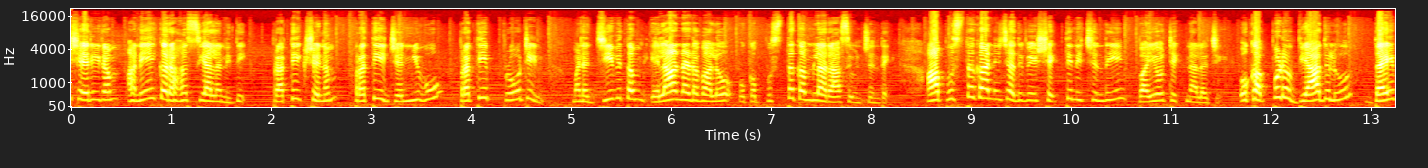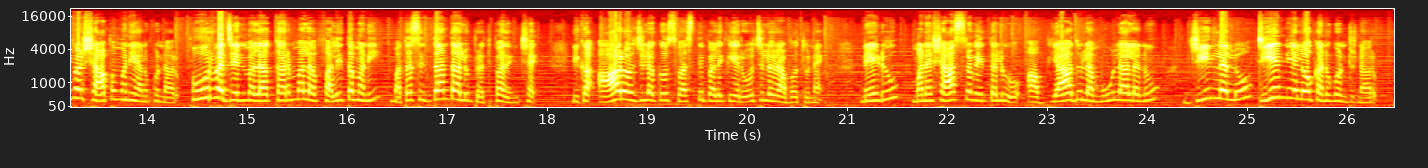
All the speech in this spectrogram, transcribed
శరీరం అనేక రహస్యాల నిధి. ప్రతి క్షణం ప్రతి జన్యువు ప్రతి ప్రోటీన్ మన జీవితం ఎలా నడవాలో ఒక పుస్తకంలా రాసి ఉంచింది. ఆ పుస్తకాన్ని చదివే శక్తినిచ్చింది బయోటెక్నాలజీ. ఒకప్పుడు వ్యాధులు దైవ శాపమని అనుకున్నారు. పూర్వ జన్మల కర్మల ఫలితమని మత సిద్ధాంతాలు ప్రతిపాదించాయి. ఇక ఆ రోజులకు స్వస్తి పలికే రోజులు రాబోతున్నాయి. నేడు మన శాస్త్రవేత్తలు ఆ వ్యాధుల మూలాలను జీన్లలో డిఎన్ఏలో కనుగొంటున్నారు.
